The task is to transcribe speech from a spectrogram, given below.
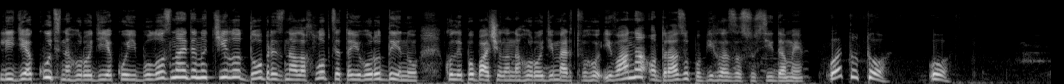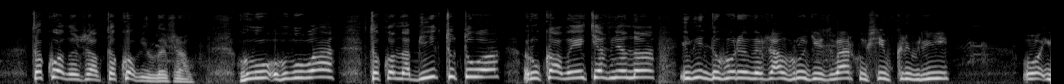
Лідія Куць, на городі якої було знайдено тіло, добре знала хлопця та його родину. Коли побачила на городі мертвого Івана, одразу побігла за сусідами. От ото, о. Тако лежав, тако він лежав. Голова тако на бік тут, рука витягнена, і він догори лежав, груді зверху, всі в кривлі. О, і,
